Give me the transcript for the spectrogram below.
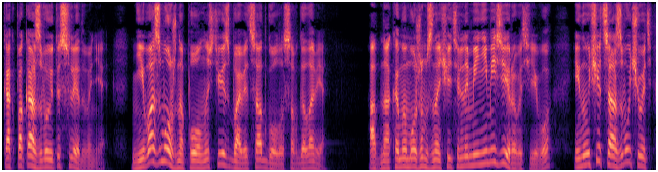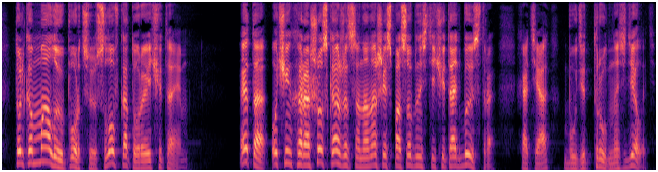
как показывают исследования, невозможно полностью избавиться от голоса в голове. Однако мы можем значительно минимизировать его и научиться озвучивать только малую порцию слов, которые читаем. Это очень хорошо скажется на нашей способности читать быстро, хотя будет трудно сделать.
